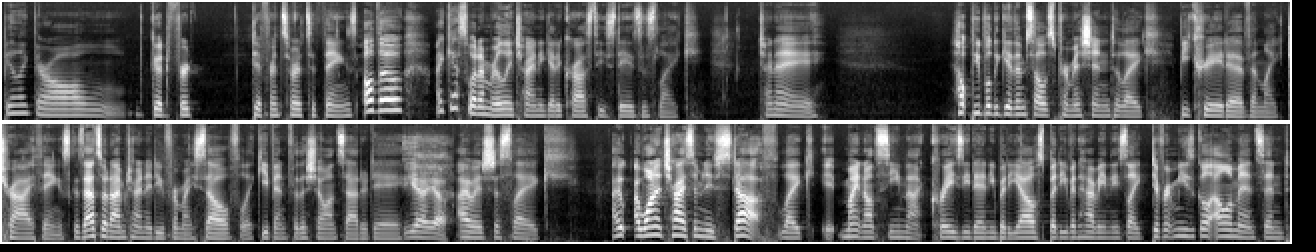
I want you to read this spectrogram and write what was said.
feel like they're all good for different sorts of things. Although, I guess what I'm really trying to get across these days is like trying to help people to give themselves permission to like be creative and like try things because that's what I'm trying to do for myself. Like even for the show on Saturday, Yeah, yeah. I was just like, I, I want to try some new stuff. Like, it might not seem that crazy to anybody else, but even having these like different musical elements and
